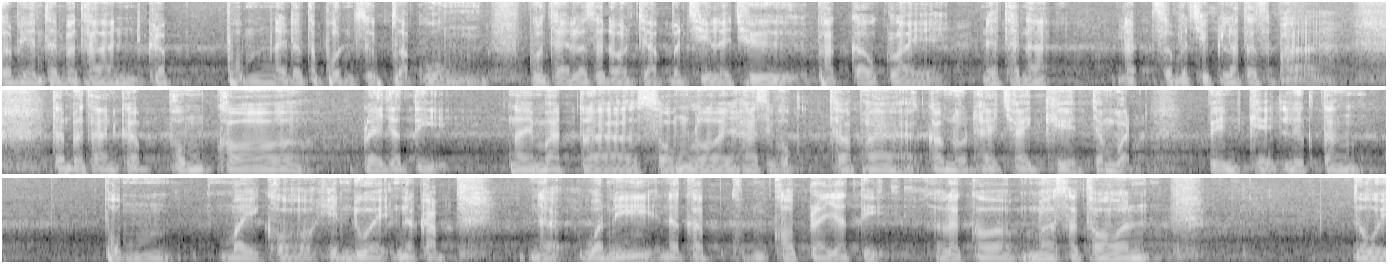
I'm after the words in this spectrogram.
กับเรียนท่านประธานครับผมนายนัทพลสืบศักดิ์วงศ์ผู้แทนรัษฎรจากบัญชีรายชื่อพักเก้าไกล ในฐานะรัฐสมาชิกรัฐสภา ท่านประธานครับผมขอแปลยติในมาตรา 256ทับ5กำหนดให้ใช้เขตจังหวัดเป็นเขตเลือกตั้ง ผมไม่ขอเห็นด้วยนะครับนะวันนี้นะครับผมขอแปลยติแล้วก็มาสะท้อน โดย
